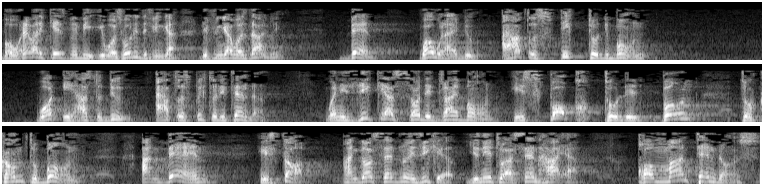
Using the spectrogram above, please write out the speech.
But whatever the case may be, he was holding the finger, the finger was dangling. Then, what would I do? I have to speak to the bone what he has to do. I have to speak to the tendon. When Ezekiel saw the dry bone, he spoke to the bone to come to bone, and then he stopped. And God said, No, Ezekiel, you need to ascend higher. Command tendons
